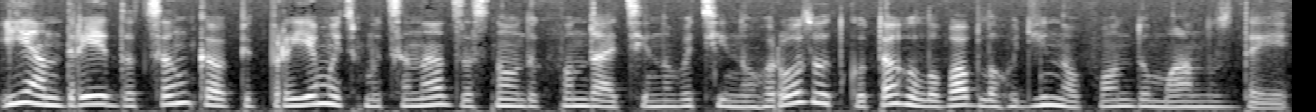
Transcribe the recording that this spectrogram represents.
І Андрій Доценко, підприємець, меценат, засновник фундації інноваційного розвитку та голова благодійного фонду Манус Деї.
